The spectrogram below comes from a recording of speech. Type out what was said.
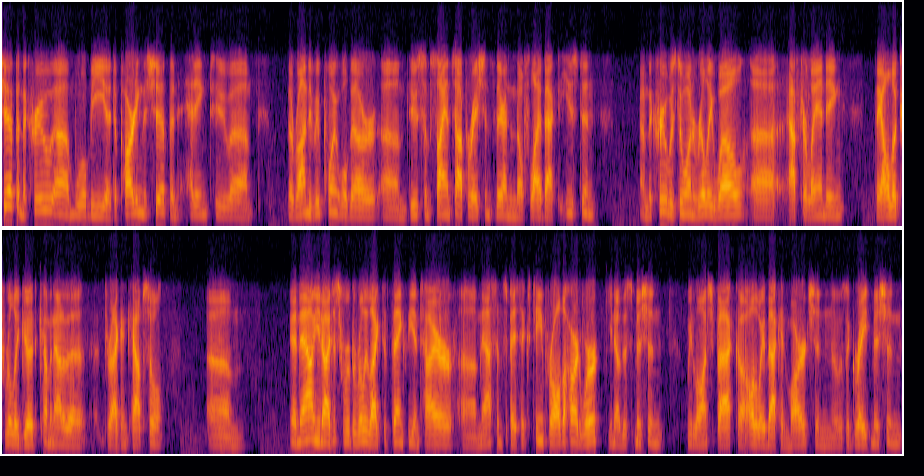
ship, and the crew um, will be uh, departing the ship and heading to um, the rendezvous point. Where they'll um, do some science operations there, and then they'll fly back to Houston. Um, the crew was doing really well uh, after landing. They all looked really good coming out of the Dragon capsule. Um, and now, you know, I just would really like to thank the entire um, NASA and SpaceX team for all the hard work. You know, this mission we launched back uh, all the way back in March, and it was a great mission.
